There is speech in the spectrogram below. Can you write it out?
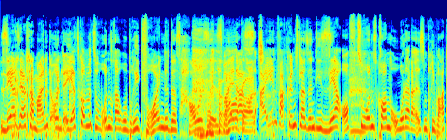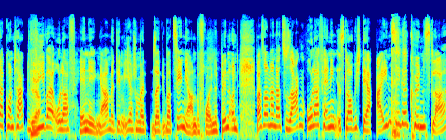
sehr, sehr charmant. Und jetzt kommen wir zu unserer Rubrik Freunde des Hauses, weil Oh das Gott. einfach Künstler sind, die sehr oft zu uns kommen oder da ist ein privater Kontakt, Ja. wie bei Olaf Henning, ja, mit dem ich ja schon mal seit über zehn Jahren befreundet bin. Und was soll man dazu sagen? Olaf Henning ist, glaube ich, der einzige Künstler,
